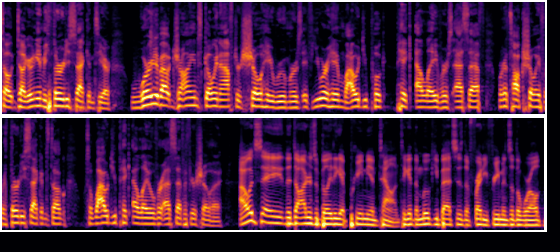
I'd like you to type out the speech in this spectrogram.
So, Doug, you're going to give me 30 seconds here. Worried about Giants going after Shohei rumors. If you were him, why would you pick, LA versus SF? We're going to talk Shohei for 30 seconds, Doug. So, why would you pick LA over SF if you're Shohei? I would say the Dodgers' ability to get premium talent, to get the Mookie Bettses, the Freddie Freemans of the world,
